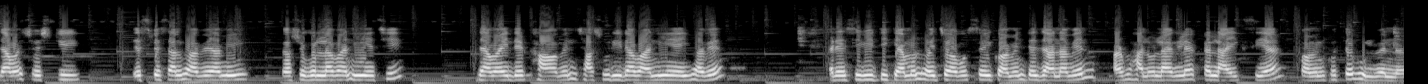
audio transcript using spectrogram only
জামাই ষষ্ঠী স্পেশাল ভাবে আমি রসগোল্লা বানিয়েছি। জামাইদের খাওয়াবেন, শাশুড়িরা বানিয়ে এইভাবে। রেসিপিটি কেমন হয়েছে অবশ্যই কমেন্টে জানাবেন। আর ভালো লাগলে একটা লাইক শেয়ার কমেন্ট করতে ভুলবেন না।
